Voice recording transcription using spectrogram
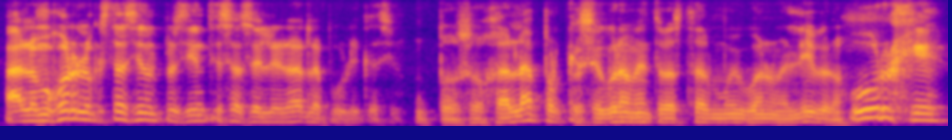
A lo mejor lo que está haciendo el presidente es acelerar la publicación. Pues ojalá, porque seguramente va a estar muy bueno el libro. Urge.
